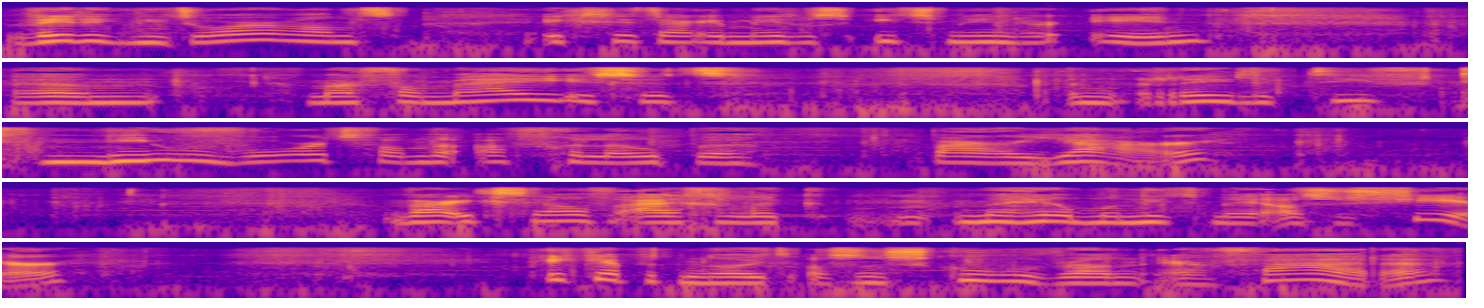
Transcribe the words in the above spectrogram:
Weet ik niet hoor, want ik zit daar inmiddels iets minder in. Um, maar voor mij is het een relatief nieuw woord van de afgelopen paar jaar. Waar ik zelf eigenlijk me helemaal niet mee associeer. Ik heb het nooit als een schoolrun ervaren.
